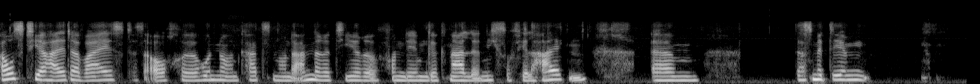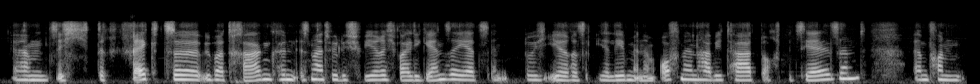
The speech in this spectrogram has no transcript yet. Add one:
Haustierhalter weiß, dass auch äh, Hunde und Katzen und andere Tiere von dem Geknalle nicht so viel halten. Ähm, das mit dem ähm, sich direkt äh, übertragen können, ist natürlich schwierig, weil die Gänse jetzt in, durch ihres, ihr Leben in einem offenen Habitat doch speziell sind. Ähm, von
